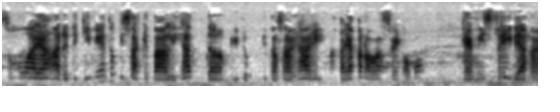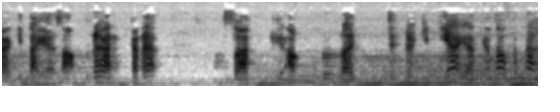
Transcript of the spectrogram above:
Semua yang ada di kimia itu bisa kita lihat dalam hidup kita sehari-hari. Makanya kan orang sering ngomong chemistry di antara kita ya. Sama beneran karena setelah aku belajar kimia ya ternyata benar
